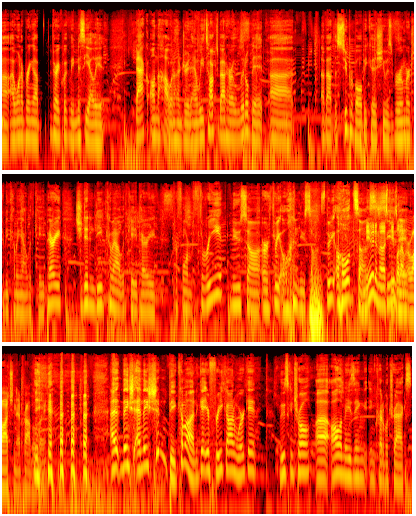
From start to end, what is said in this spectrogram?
Uh, I want to bring up very quickly Missy Elliott back on the Hot 100. And we talked about her a little bit uh, about the Super Bowl because she was rumored to be coming out with Katy Perry. She did indeed come out with Katy Perry, performed three new songs, or three old new songs, three old songs. new to most people me. that were watching it probably and they sh- and they shouldn't be. Come on, get your freak on, work it, lose control. Uh, all amazing, incredible tracks,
